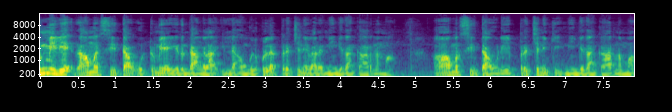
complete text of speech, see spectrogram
உண்மையிலேயே ராமர் சீதா ஒற்றுமையா இருந்தாங்களா? இல்ல அவங்களுக்குள்ள பிரச்சனை வர நீங்க தான் காரணமா? ராமர் சீதாவுடைய பிரச்சனைக்கு நீங்க தான் காரணமா.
